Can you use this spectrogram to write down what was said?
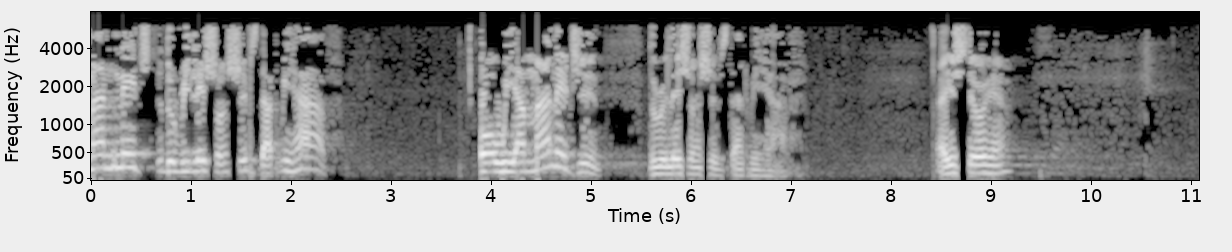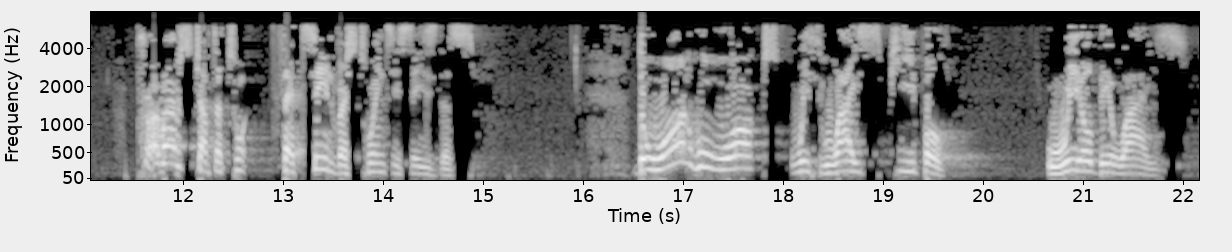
manage the relationships that we have. Or we are managing the relationships that we have. Are you still here? Proverbs chapter 13, verse 20 says this. The one who walks with wise people will be wise.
